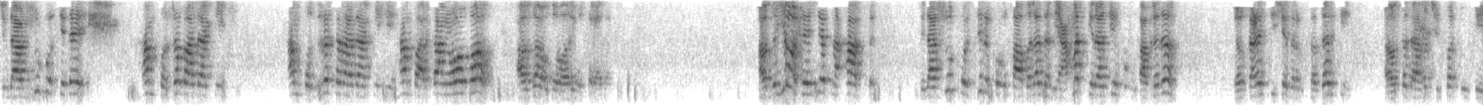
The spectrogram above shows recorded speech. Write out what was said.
چې دا شکر چې دی هم په ژبه ادا کېږي هم په زړه سره ادا کېږي هم په ارکانو او په اوزا او جواري سره ادا کېږي او د یو حیثیت نه خاص دی چې دا شکر صرف په مقابله د نعمت کې راځي په مقابله ده یو سړی چې در صدر کی او ته دا غوښتې پټو کې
